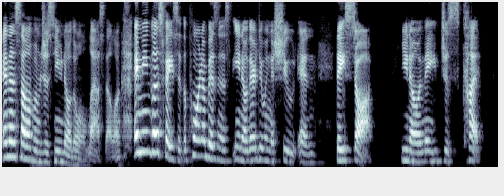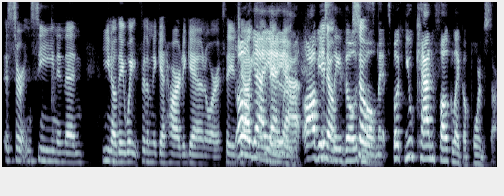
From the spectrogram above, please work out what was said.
And then some of them just you know they won't last that long. I mean, let's face it, the porno business, you know, they're doing a shoot and they stop, you know, and they just cut a certain scene and then. You know, they wait for them to get hard again, or if they Oh yeah, yeah, wait. yeah. Obviously those so- moments, but you can fuck like a porn star.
